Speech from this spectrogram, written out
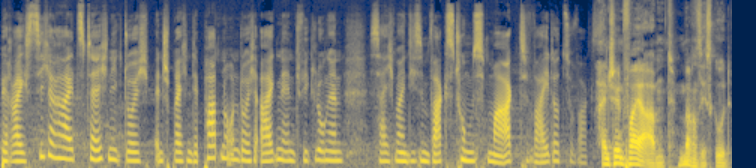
Bereich Sicherheitstechnik durch entsprechende bestehende Partner und durch eigene Entwicklungen, sage ich mal, in diesem Wachstumsmarkt weiterzuwachsen. Einen schönen Feierabend. Machen Sie es gut.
